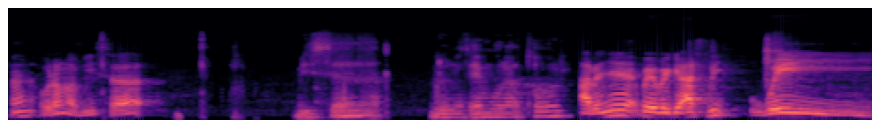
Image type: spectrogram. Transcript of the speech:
Hah, orang nggak bisa. bisa download emulator. Adanya PUBG asli. Wey.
